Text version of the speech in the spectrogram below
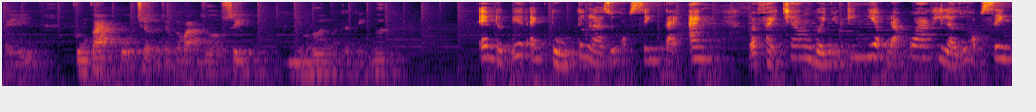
cái phương pháp hỗ trợ cho các bạn du học sinh nhiều hơn và tận tình hơn. Em được biết anh Tú từng là du học sinh tại Anh và phải chăng với những kinh nghiệm đã qua khi là du học sinh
